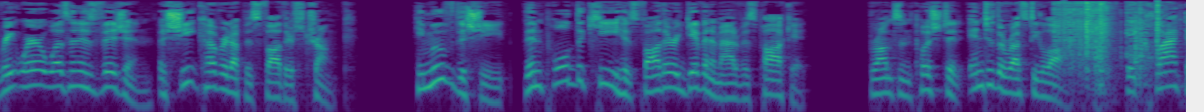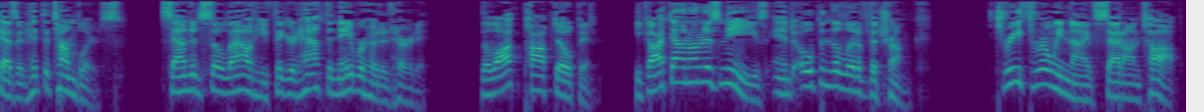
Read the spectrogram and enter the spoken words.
right where it was in his vision, a sheet covered up his father's trunk. He moved the sheet, then pulled the key his father had given him out of his pocket. Bronson pushed it into the rusty lock. It clacked as it hit the tumblers. Sounded so loud he figured half the neighborhood had heard it. The lock popped open. He got down on his knees and opened the lid of the trunk. Three throwing knives sat on top.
